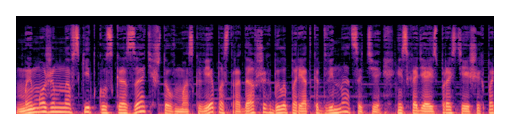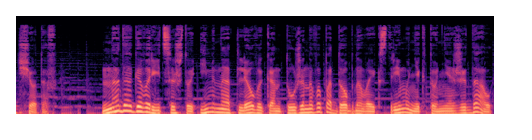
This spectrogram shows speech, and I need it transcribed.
Мы можем навскидку сказать, что в Москве пострадавших было порядка 12, исходя из простейших подсчетов. Надо оговориться, что именно от Лёвы Контуженного подобного экстрима никто не ожидал.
